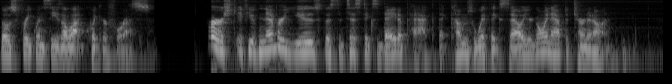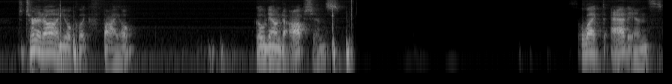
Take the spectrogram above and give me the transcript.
those frequencies a lot quicker for us. First, if you've never used the statistics data pack that comes with Excel, you're going to have to turn it on. To turn it on, you'll click File, go down to Options, select Add-ins,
